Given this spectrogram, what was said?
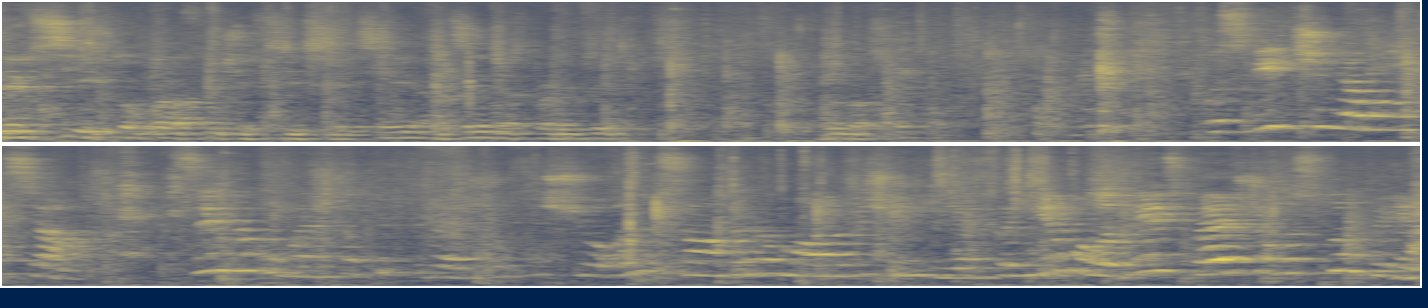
не всі, хто брав участь в цій сесії, а це несправедливо. Будь ласка. Посвідчення молодця. Цим документом підтверджується, що Олександр Романович Мієнко є молодець першого ступеня.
